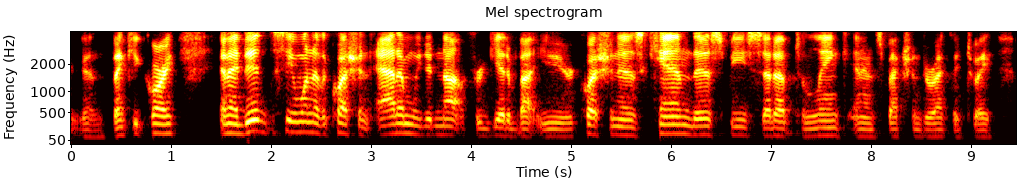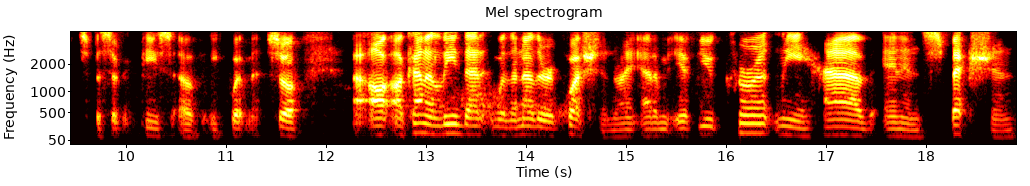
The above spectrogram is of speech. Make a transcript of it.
Again, thank you, Corey. And I did see one other question. Adam, we did not forget about you. Your question is, can this be set up to link an inspection directly to a specific piece of equipment? So I'll, I'll kind of lead that with another question, right, Adam? If you currently have an inspection,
